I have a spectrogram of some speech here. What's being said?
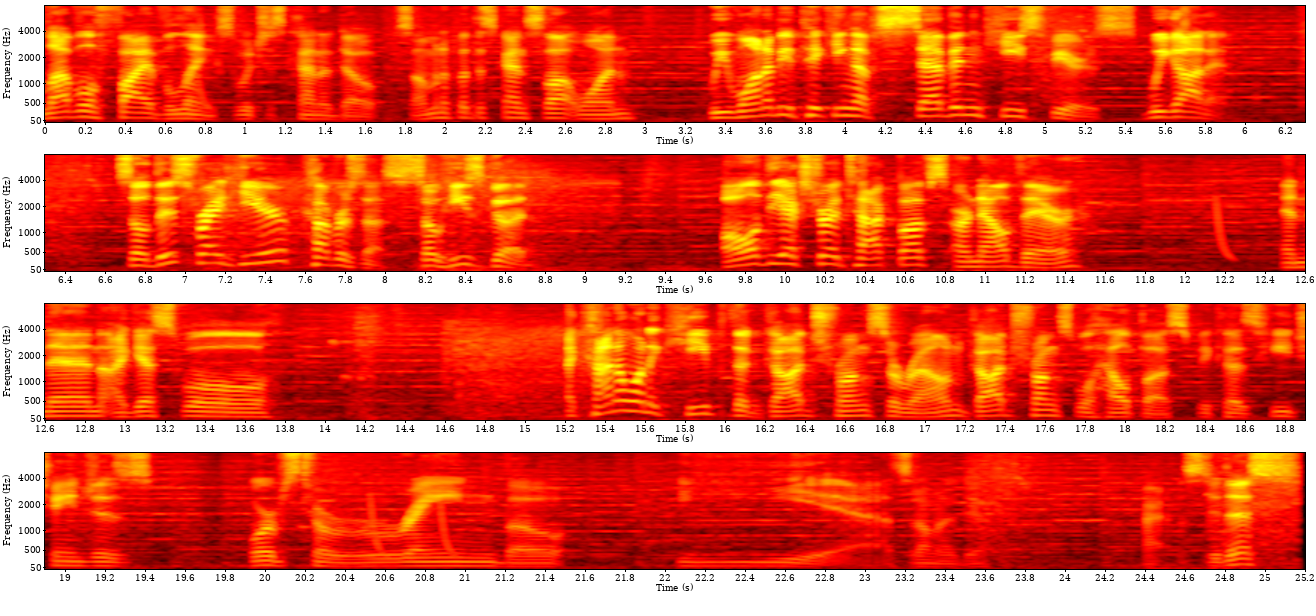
level 5 links, which is kind of dope. So I'm going to put this guy in slot 1. We want to be picking up 7 ki spheres. We got it. So this right here covers us. So he's good. All the extra attack buffs are now there. And then I guess we'll... I kind of want to keep the God Trunks around. God Trunks will help us because he changes orbs to rainbow. Yeah, that's what I'm going to do. All right, let's do this.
